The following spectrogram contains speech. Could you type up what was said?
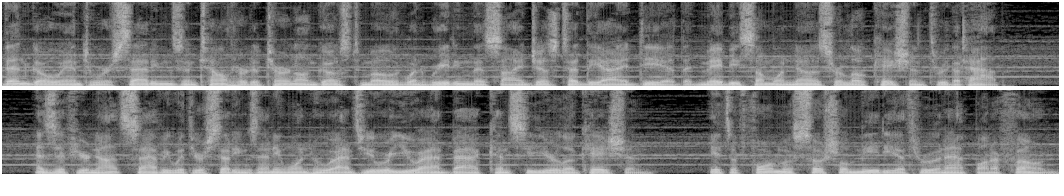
Then go into her settings and tell her to turn on ghost mode when reading this I just had the idea that maybe someone knows her location through the app. As if you're not savvy with your settings anyone who adds you or you add back can see your location. It's a form of social media through an app on a phone.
